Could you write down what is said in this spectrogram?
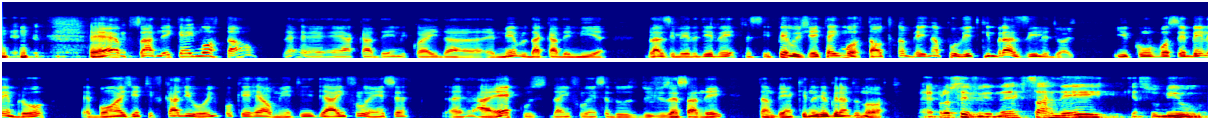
é, o Sarney que é imortal, né? É, é, acadêmico aí da, é membro da Academia Brasileira de Letras e pelo jeito é imortal também na política em Brasília, Jorge. E como você bem lembrou, é bom a gente ficar de olho porque realmente há influência, é, há ecos da influência do, do José Sarney também aqui no Rio Grande do Norte. É para você ver, né? Sarney, que assumiu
